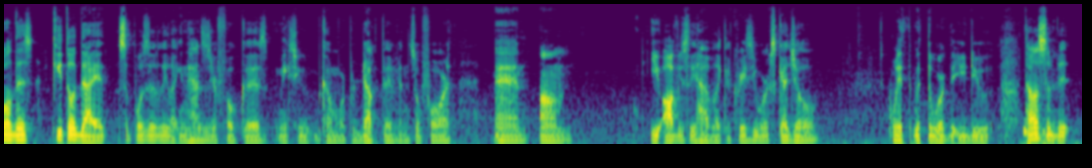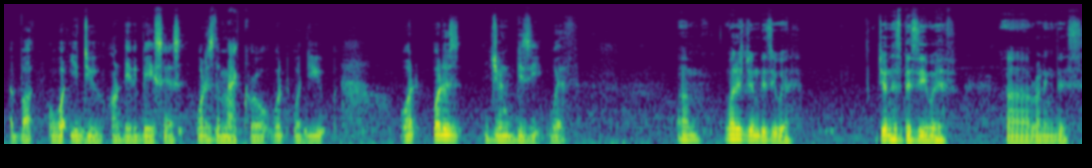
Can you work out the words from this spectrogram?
Well, this keto diet supposedly like enhances your focus, makes you become more productive and so forth. And um you obviously have like a crazy work schedule with with the work that you do. Tell us a bit about what you do on a daily basis. What is the macro? What what do you what what is June busy with? Um, what is Jun busy with? Jun is busy with uh, running this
